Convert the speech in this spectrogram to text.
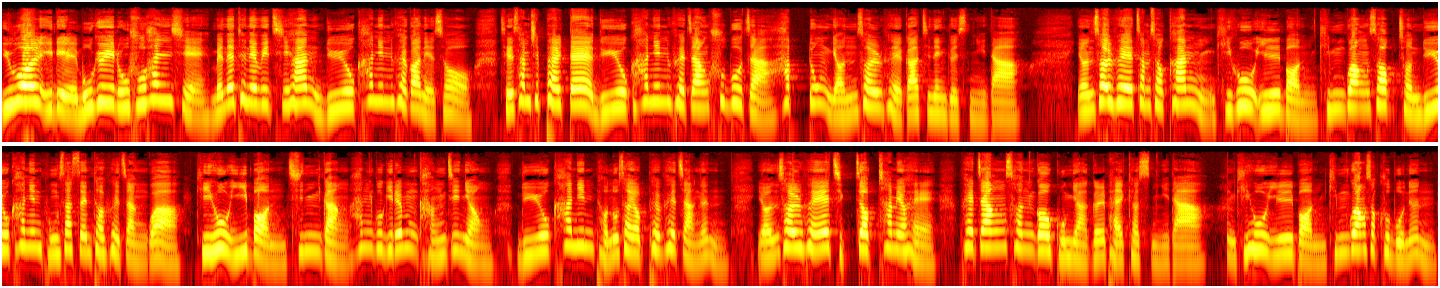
6월 1일 목요일 오후 1시 맨해튼에 위치한 뉴욕 한인회관에서 제38대 뉴욕 한인회장 후보자 합동 연설회가 진행됐습니다. 연설회에 참석한 기호 1번 김광석 전 뉴욕 한인 봉사센터 회장과 기호 2번 진강 한국 이름 강진영 뉴욕 한인 변호사협회 회장은 연설회에 직접 참여해 회장 선거 공약을 밝혔습니다. 기호 1번 김광석 후보는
